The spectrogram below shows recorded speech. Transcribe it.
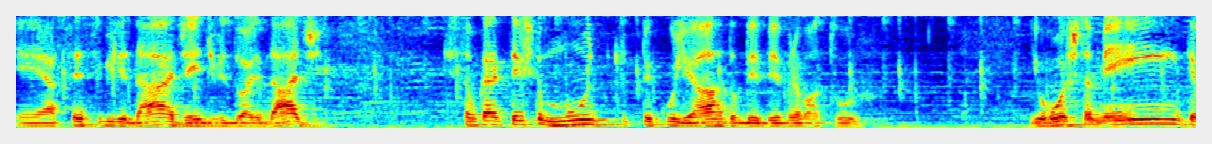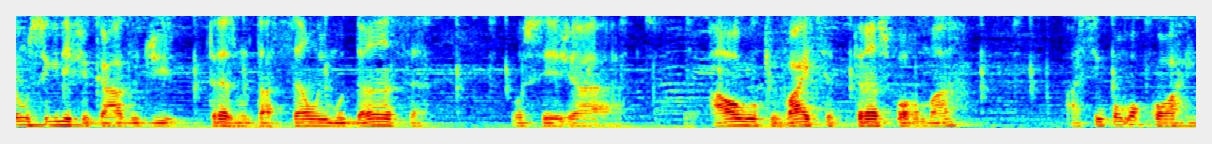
é, a sensibilidade, a individualidade, que são características muito peculiar do bebê prematuro. E o roxo também tem um significado de transmutação e mudança, ou seja, algo que vai se transformar, assim como ocorre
